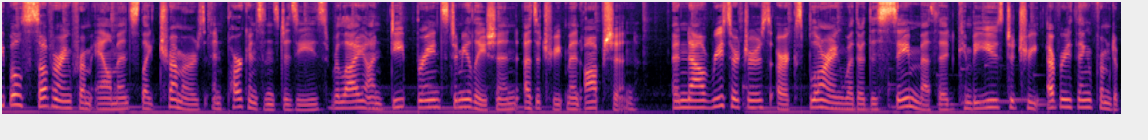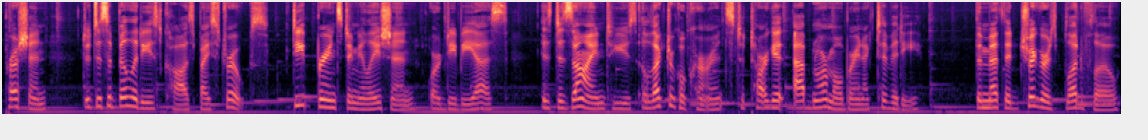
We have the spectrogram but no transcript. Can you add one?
People suffering from ailments like tremors and Parkinson's disease rely on deep brain stimulation as a treatment option. And now researchers are exploring whether this same method can be used to treat everything from depression to disabilities caused by strokes. Deep brain stimulation, or DBS, is designed to use electrical currents to target abnormal brain activity. The method triggers blood flow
